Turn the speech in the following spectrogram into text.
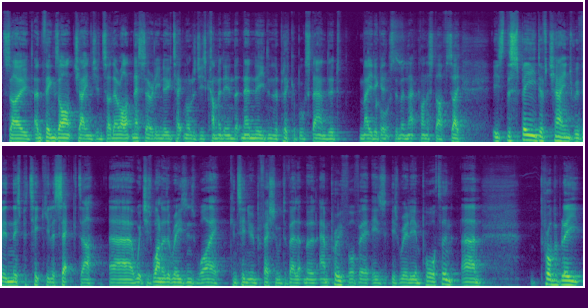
So, and things aren't changing. So there aren't necessarily new technologies coming in that then need an applicable standard made against them and that kind of stuff. So it's the speed of change within this particular sector, uh, which is one of the reasons why continuing professional development and proof of it is, is really important. Um, probably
